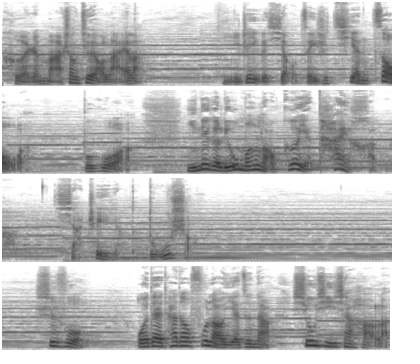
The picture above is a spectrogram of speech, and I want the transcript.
客人马上就要来了。你这个小贼是欠揍啊！不过，你那个流氓老哥也太狠了，下这样的毒手。师傅，我带他到傅老爷子那儿休息一下好了。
